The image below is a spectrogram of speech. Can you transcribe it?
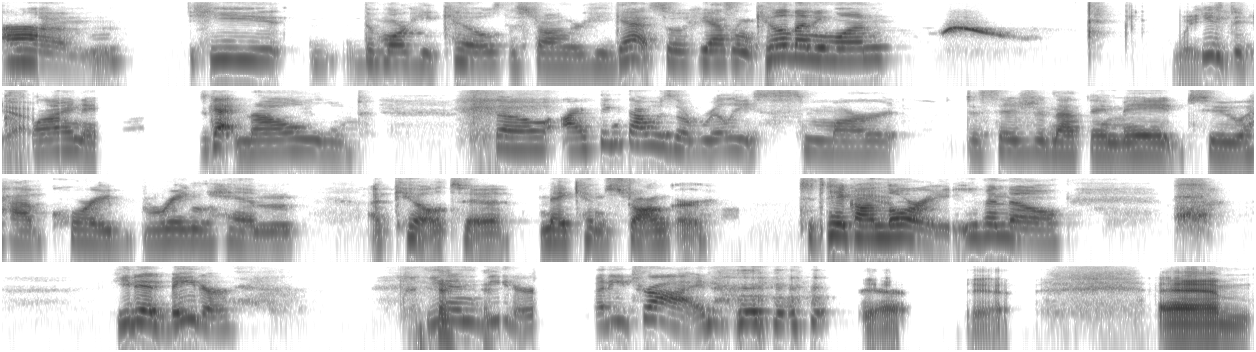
um, he the more he kills, the stronger he gets. So if he hasn't killed anyone, Weak, he's declining. Yeah he's getting old. So I think that was a really smart decision that they made to have Corey bring him a kill to make him stronger to take on Laurie, even though he didn't beat her. He didn't beat her, but he tried. yeah, yeah. Um.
